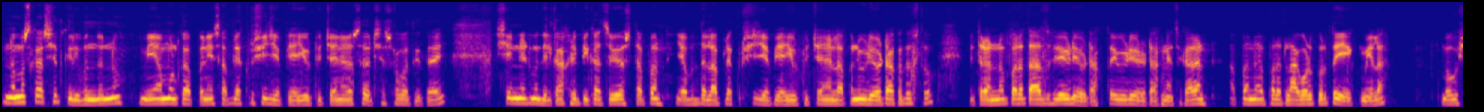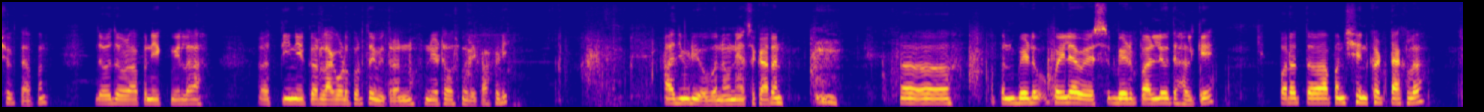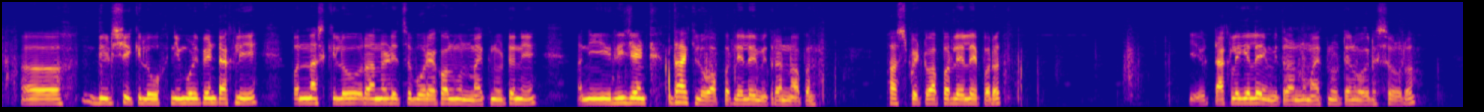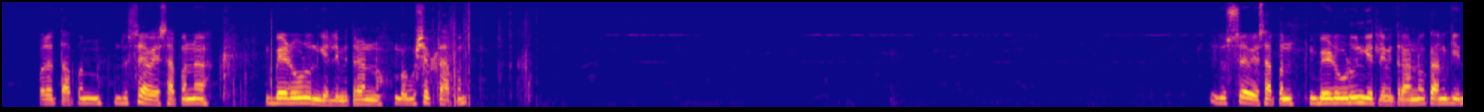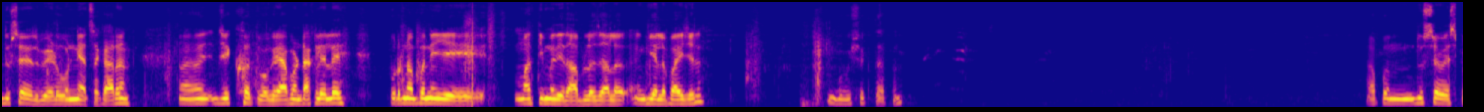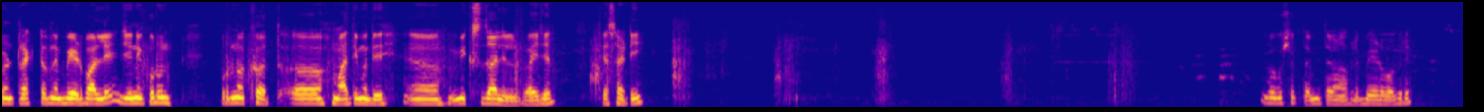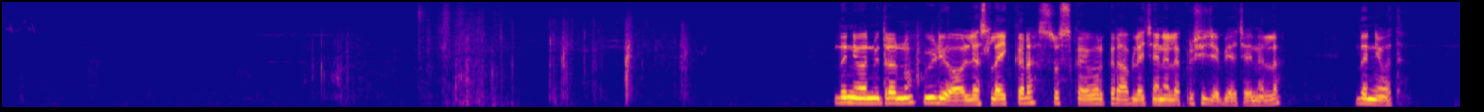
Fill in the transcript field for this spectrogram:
नमस्कार शेतकरी बंधूंनो मी अमोल कापनीस आपल्या कृषी जेप या यूट्यूब चॅनलला सरचे स्वागत करत आहे. शेननेटमधील काकडी पिकाचं व्यवस्थापन याबद्दल आपल्या कृषी जेप या यूट्यूब चॅनलला आपण व्हिडिओ टाकत असतो. मित्रांनो परत आज व्हिडिओ टाकतो व्हिडिओ टाकण्याचं कारण आपण परत लागवड करतो एक मेला. बघू शकता आपण. जवळजवळ आपण एक मेला तीन एकर लागवड करतो आहे मित्रांनो नेट हाऊसमध्ये काकडी. आज व्हिडिओ बनवण्याचं कारण आपण बेड पहिल्या वेळेस बेड पाडले होते हलके. परत आपण शेणखत टाकलं. दीडशे किलो निंबोळी पेन टाकली पन्नास किलो रानडीचं बोऱ्या कॉलमून मायक्रोन्यूटन आहे. आणि रिजेंट दहा किलो वापरलेलं आहे मित्रांनो आपण. फास्टपेट वापरलेलं आहे परत. टाकलं गेलं आहे मित्रांनो मायक्रोन्यूटन वगैरे सर्व. परत आपण दुसऱ्या वेळेस आपण बेड ओढून गेले मित्रांनो. बघू शकता आपण. दुसऱ्या वेळेस आपण बेड ओढून घेतले मित्रांनो कारण की दुसऱ्या वेळेस बेड ओढण्याचं कारण जे खत वगैरे आपण टाकलेलं आहे पूर्णपणे हे मातीमध्ये दाबलं झालं गेलं पाहिजे. बघू शकता आपण. आपण दुसऱ्या वेळेस पण ट्रॅक्टरने बेड पाडले जेणेकरून पूर्ण खत मातीमध्ये मिक्स झालेलं पाहिजे त्यासाठी. बघू शकता मित्रांनो आपले बेड वगैरे. धन्यवाद मित्रांनो. व्हिडिओ आवडल्यास लाईक करा सबस्क्राईबर करा. आपल्या चॅनलला कृषी जप या चॅनलला धन्यवाद.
